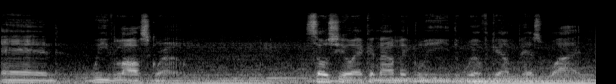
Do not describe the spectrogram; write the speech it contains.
and we've lost ground. Socioeconomically, the wealth gap has widened.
